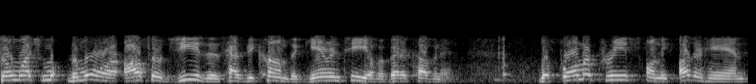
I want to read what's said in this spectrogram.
So much the more also Jesus has become the guarantee of a better covenant. The former priests, on the other hand,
